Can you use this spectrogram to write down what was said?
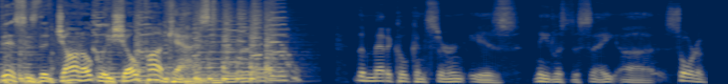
This is the John Oakley Show podcast. The medical concern is, needless to say, uh, sort of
